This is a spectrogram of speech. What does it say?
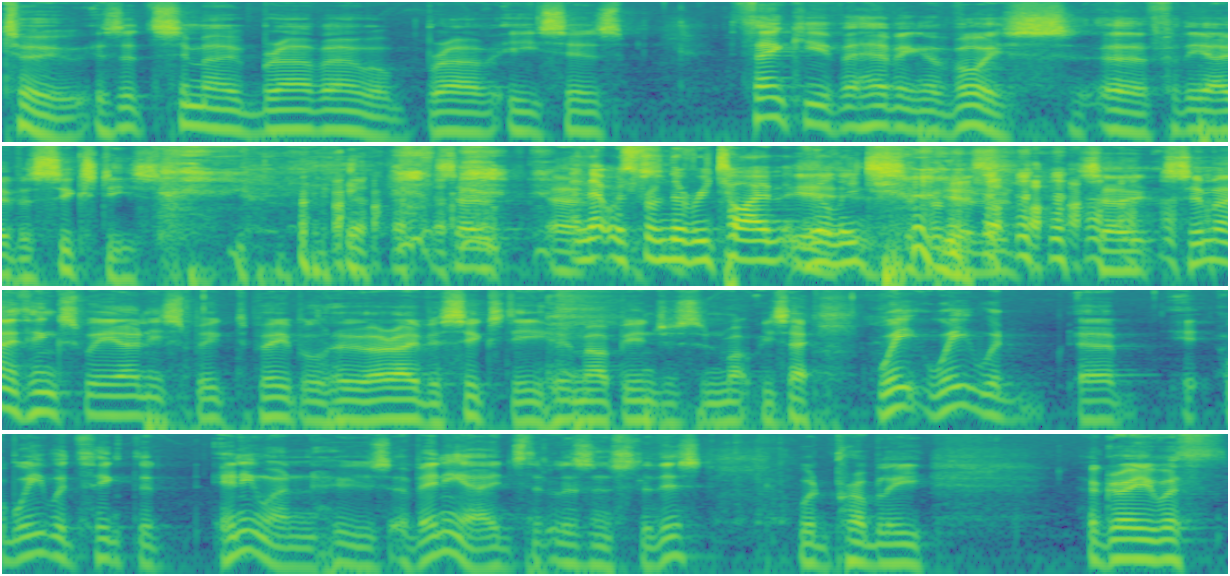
2. Is it Simo Bravo or Bravo? He says, Thank you for having a voice uh, for the over 60s. so, uh, and that was from the retirement yeah, village. So, so Simo thinks we only speak to people who are over sixty who might be interested in what we say. We we would uh, we would think that anyone who's of any age that listens to this would probably agree with,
